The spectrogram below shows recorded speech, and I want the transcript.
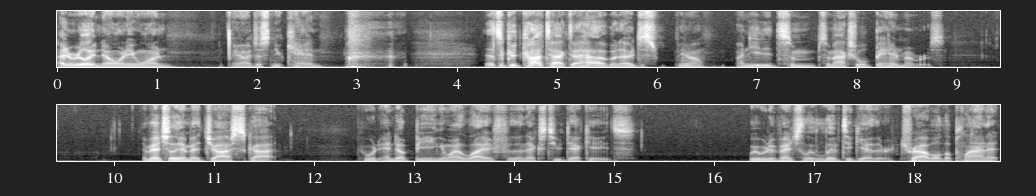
I didn't really know anyone. You know, I just knew Ken. That's a good contact to have, but I just, you know, I needed some some actual band members. Eventually I met Josh Scott, who would end up being in my life for the next two decades. We would eventually live together, travel the planet,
